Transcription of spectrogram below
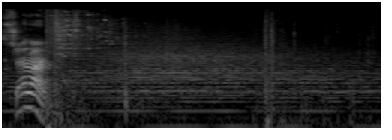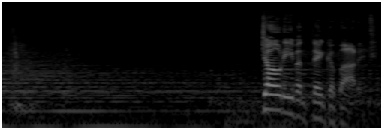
Strzelaj! Don't even think about it.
